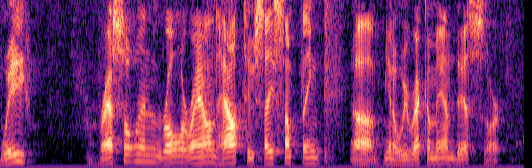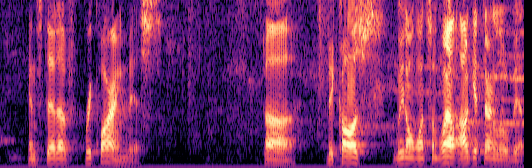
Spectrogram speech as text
We wrestle and roll around how to say something, uh, you know, we recommend this or instead of requiring this. Uh, because we don't want some, well, I'll get there in a little bit.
